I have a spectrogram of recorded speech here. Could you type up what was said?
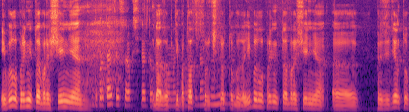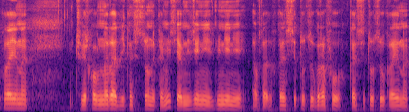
И было принято обращение... Депортацию 44 -го да, за депортацию 44 -го года. И было принято обращение э, президенту Украины, к Верховной Раде и Конституционной комиссии о внесении изменений в Конституцию, в графу Конституции Украины,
